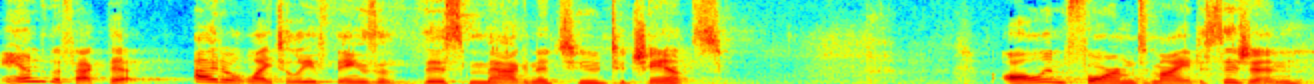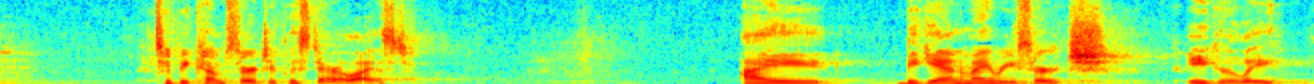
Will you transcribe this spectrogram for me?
and the fact that I don't like to leave things of this magnitude to chance all informed my decision to become surgically sterilized. I began my research eagerly.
